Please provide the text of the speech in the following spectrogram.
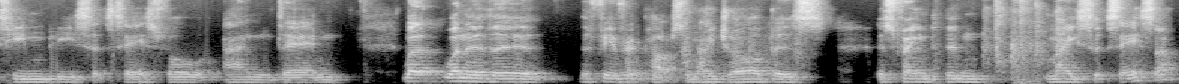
team be successful. And um, but one of the the favorite parts of my job is is finding my successor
